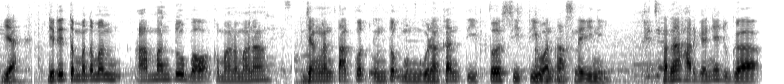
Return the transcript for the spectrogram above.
ya. Jadi teman-teman aman tuh bawa ke mana-mana. Jangan takut untuk menggunakan tipe City One asli ini. Karena harganya juga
